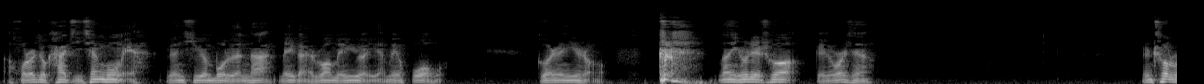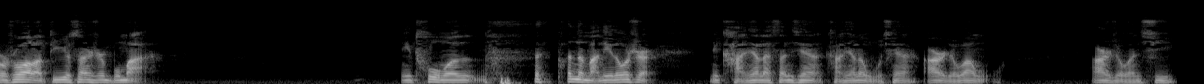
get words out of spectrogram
或者就开几千公里，原漆原玻璃原胎，没改装没越野没霍霍，个人一手，那你说这车？给多少钱？人车主说了，低于三十不卖。你吐沫 喷的满地都是，你砍下来三千，砍下来五千，二十九万五，二十九万七。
